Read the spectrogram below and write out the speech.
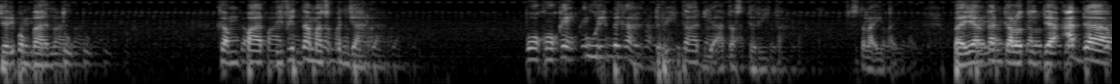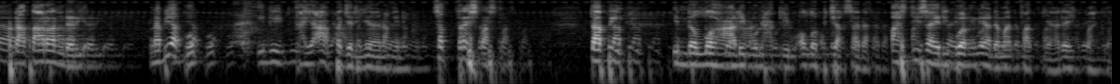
jadi pembantu. Keempat difitnah masuk penjara. Pokoknya uripe derita di atas derita. Setelah itu. Bayangkan kalau tidak ada penataran dari Nabi Yakub, ini kayak apa jadinya anak ini? Stres pasti. Tapi indallah alimun hakim, Allah bijaksana. Pasti saya dibuang ini ada manfaatnya, ada hikmahnya.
